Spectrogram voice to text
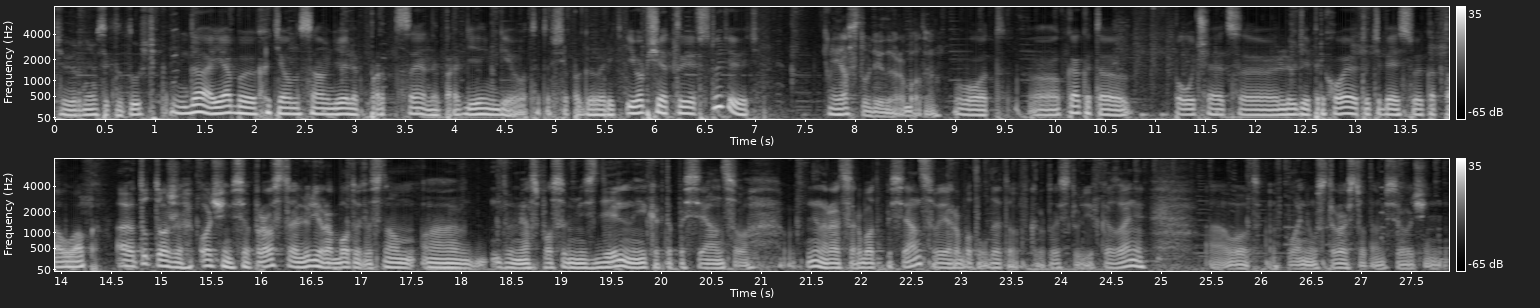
Че, вернемся к татушечкам? Да, я бы хотел на самом деле про цены, про деньги, вот это все поговорить. И вообще, ты в студии ведь? Я в студии, да, работаю. Вот. Э, Как это получается? Люди приходят, у тебя есть свой каталог. Э, Тут тоже очень все просто. Люди работают в основном э, двумя способами сдельно и как-то по сеансово. Мне нравится работать по сеансово. Я работал до этого в крутой студии в Казани. Вот. В плане устройства там все очень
